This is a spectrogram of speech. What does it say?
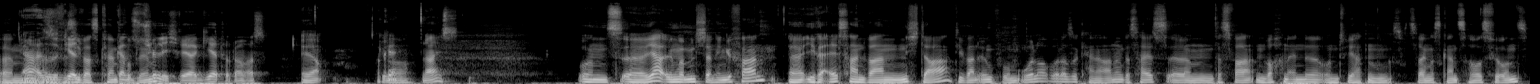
Ähm, ja, also, also für sie war es kein ganz Problem. chillig reagiert, oder was? Ja. Okay, genau. nice. Und äh, ja, irgendwann bin ich dann hingefahren. Äh, ihre Eltern waren nicht da, die waren irgendwo im Urlaub oder so, keine Ahnung. Das heißt, ähm, das war ein Wochenende und wir hatten sozusagen das ganze Haus für uns.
